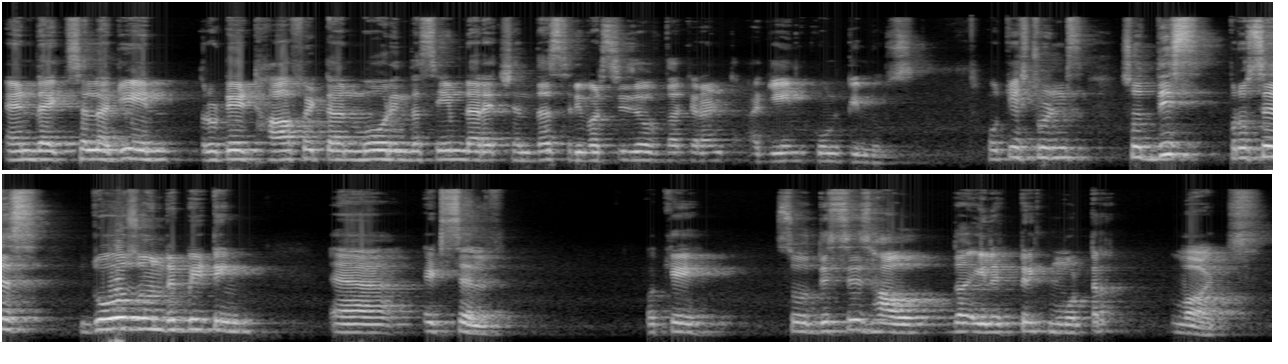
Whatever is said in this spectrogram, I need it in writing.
and the axle again rotate half a turn more in the same direction thus reverses of the current again continues. Okay students? So this process goes on repeating uh, itself okay so this is how the electric motor works.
